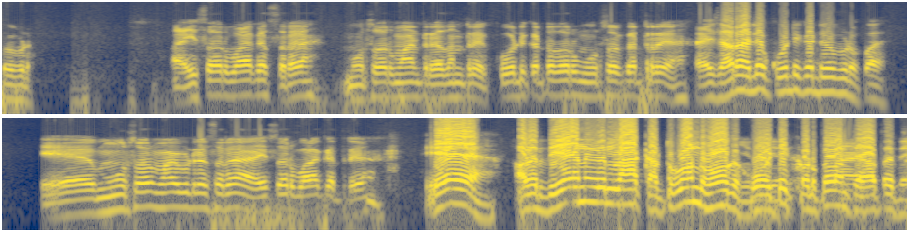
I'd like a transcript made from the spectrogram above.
ಹೋಗ್ಬಿಡ. ಐದ್ ಸಾವಿರ ಬಾಕ ಸರ. ಮೂರ್ ಸಾವಿರ ಮಾಡ್ರಿ ಅದನ್ರಿ. ಕೋಟಿ ಕಟ್ಟೋದವ್ರು ಮೂರ್ ಸಾವಿರ ಕಟ್ಟ್ರಿ ಐದ್ ಸಾವಿರ ಅಲ್ಲೇ ಕೋಟಿ ಕಟ್ಟಿ ಹೋಗ್ಬಿಡಪ್ಪ. ಏ ಮೂರ್ ಸಾವಿರ ಮಾಡ್ಬಿಡ್ರಿ ಸರ. ಐದ್ ಸಾವಿರ ಬಾಳಕತ್ರಿ ಏ ಅದ್ರದ್ದು ಏನು ಇಲ್ಲ ಕಟ್ಕೊಂಡ್ ಹೋಗ ಕೋಟಿ ಕೊಡ್ತಾವ ಅಂತ ಹೇಳ್ತೈತಿ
